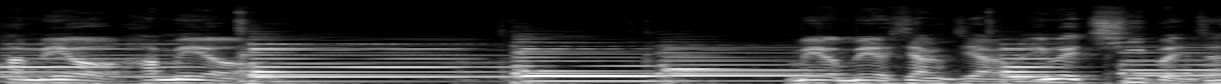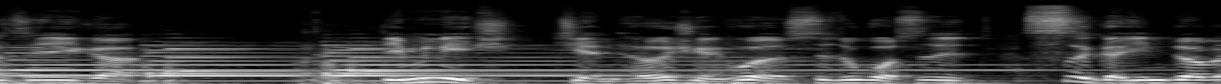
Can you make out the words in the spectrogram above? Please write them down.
它没有，它没有。没有没有像这样的，因为七本身是一个 diminish 减和弦，或者是如果是四个音就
